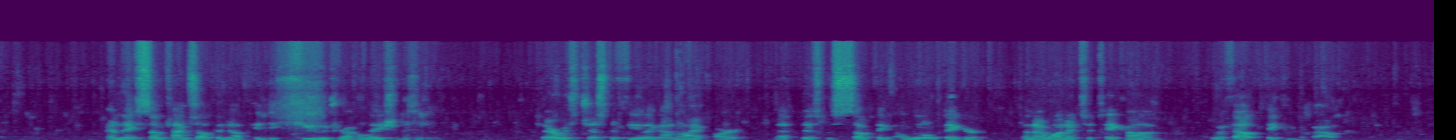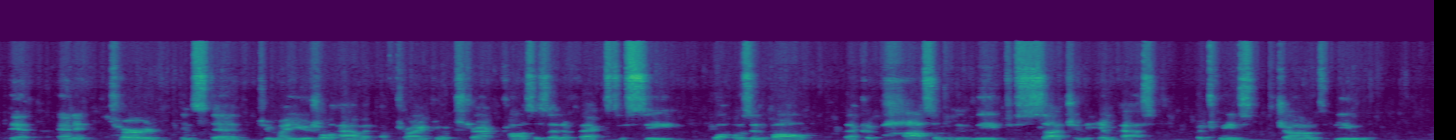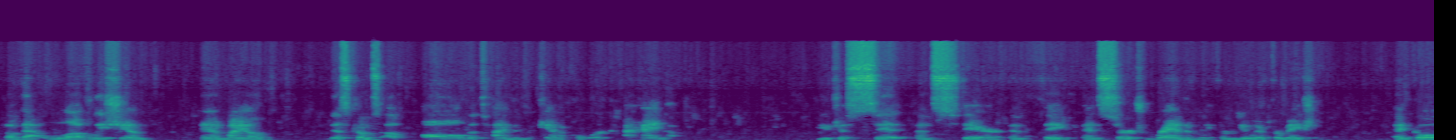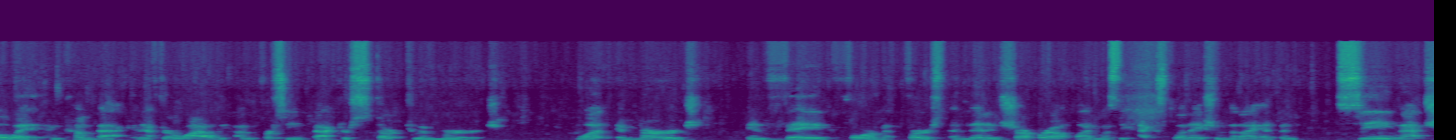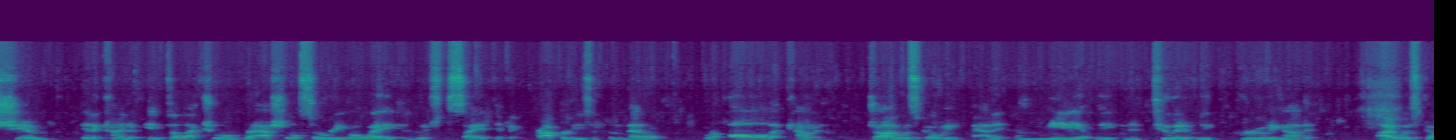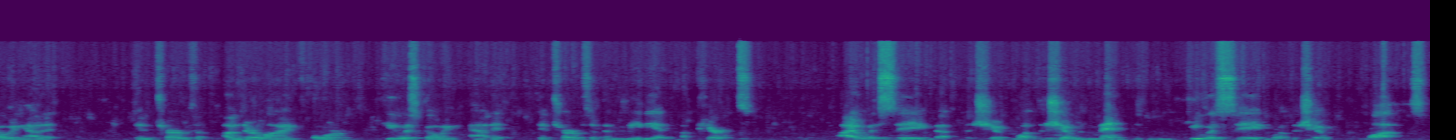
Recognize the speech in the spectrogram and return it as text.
and they sometimes open up into huge revelations. There was just a feeling on my part that this was something a little bigger than I wanted to take on without thinking about it. And it turned instead to my usual habit of trying to extract causes and effects to see what was involved that could possibly lead to such an impasse between John's view of that lovely shim and my own. This comes up all the time in mechanical work. A hang up. You just sit and stare and think and search randomly for new information and go away and come back. And after a while, the unforeseen factors start to emerge. What emerged in vague form at first and then in sharper outline was the explanation that I had been seeing that shim in a kind of intellectual, rational, cerebral way in which the scientific properties of the metal were all that counted. John was going at it immediately and intuitively grooving on it. I was going at it in terms of underlying form. He was going at it in terms of immediate appearance. I was seeing that the ship, what the ship meant. He was seeing what the ship was.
